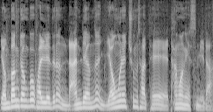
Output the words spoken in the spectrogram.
연방정부 관리들은 난데없는 영혼의 춤 사태에 당황했습니다.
